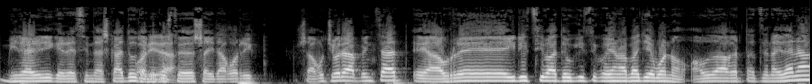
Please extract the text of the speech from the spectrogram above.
Miraririk ere ezin da eskatu, eta nik uste sairagorrik Osa, gutxora, bintzat, e, aurre iritzi bat eukitziko jana baie, bueno, hau da gertatzen nahi dana,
